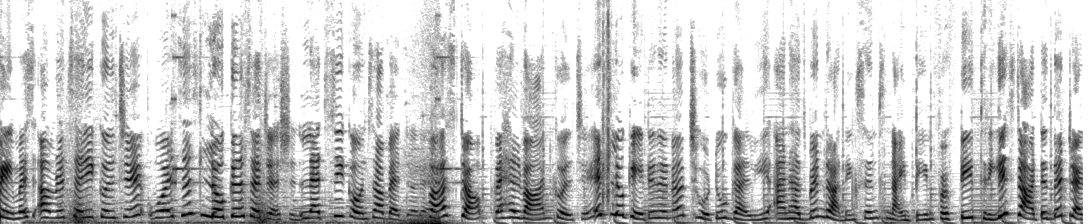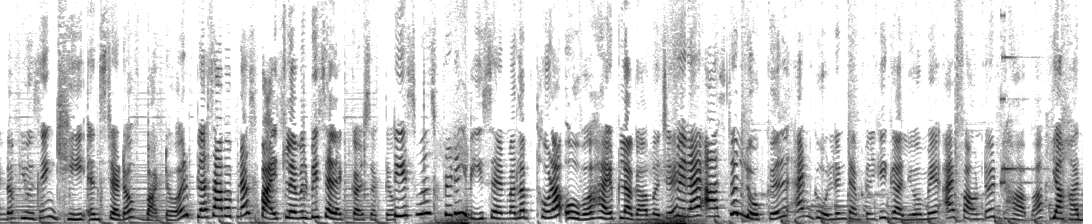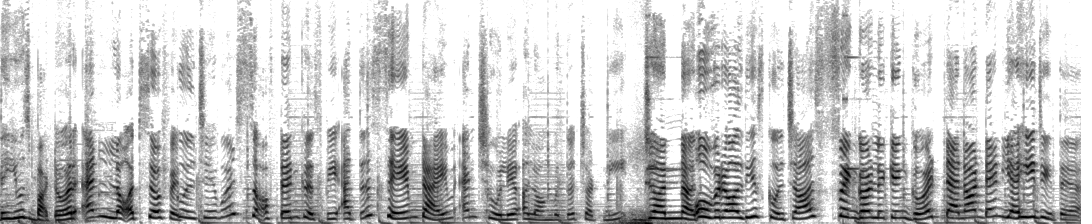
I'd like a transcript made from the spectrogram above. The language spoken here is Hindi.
Famous Amritsari kulche versus local suggestion let's see कौन सा बेटर है. फ़र्स्ट स्टॉप पहलवान कुलचे इट्स लोकेटेड इन अ छोटू गली and has been running since 1953 they started the trend of using ghee instead of butter. Plus आप अपना स्पाइस लेवल भी सेलेक्ट कर सकते हो. टेस्ट वाज प्रीटी डिसेंट मतलब थोड़ा ओवर हाइप लगा मुझे. फिर I asked a local and Golden Temple की गलियों में आई फाउंड अ ढाबा यहाँ they use butter and lots of it kulche were soft and crispy at the same time and chole along with the chutney jannat overall these kulchas finger licking good 10 on 10 yahi jeete हैं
